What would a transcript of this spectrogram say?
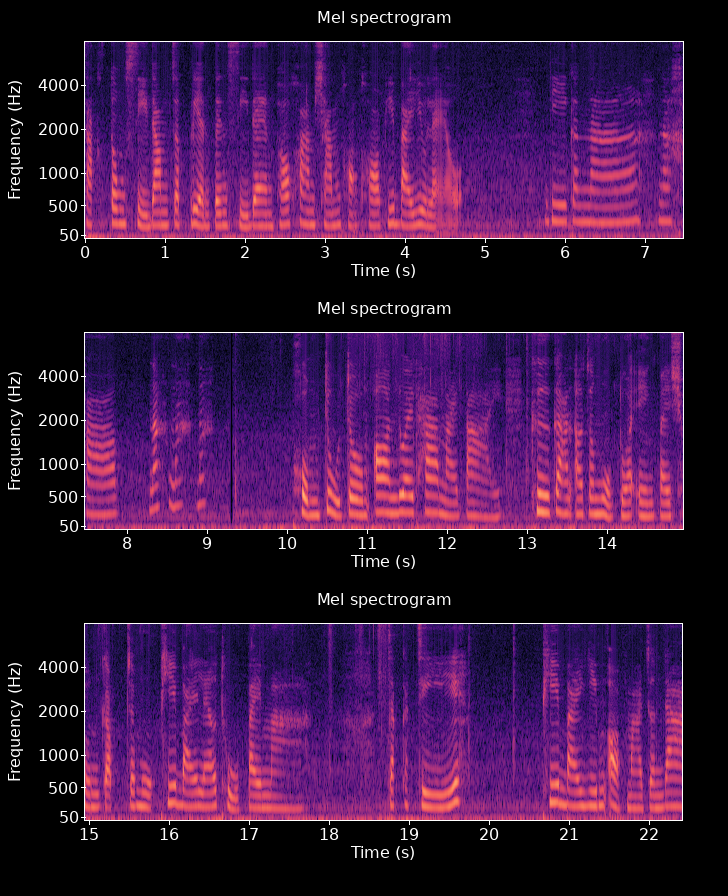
สักตรงสีดำจะเปลี่ยนเป็นสีแดงเพราะความช้ำของคอพี่ไบร์อยู่แล้ว ดีกันนะนะครับ นะนะนะผมจู่โจมอ้อนด้วยท่าไม้ตาย คือการเอาจมูกตัวเองไปชนกับจมูกพี่ไบแล้วถูไปมา จักกจี พี่ไบยิ้มออกมาจนได้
